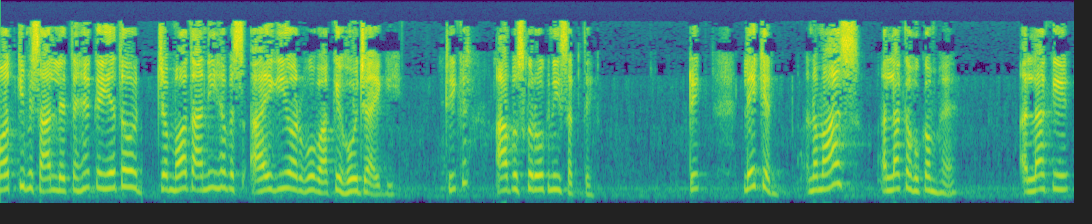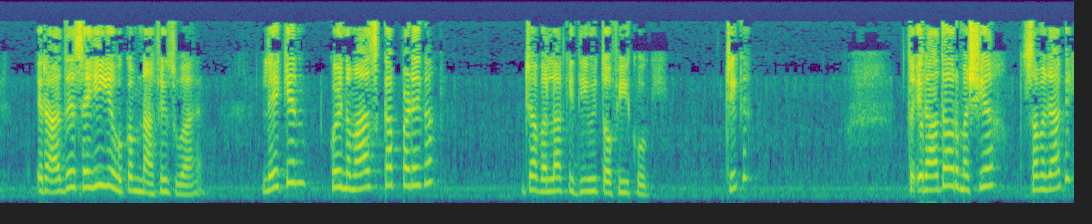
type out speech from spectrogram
موت کی مثال لیتے ہیں کہ یہ تو جب موت آنی ہے بس آئے گی اور وہ واقع ہو جائے گی ٹھیک ہے آپ اس کو روک نہیں سکتے ٹھیک لیکن نماز اللہ کا حکم ہے اللہ کے ارادے سے ہی یہ حکم نافذ ہوا ہے لیکن کوئی نماز کب پڑھے گا جب اللہ کی دی ہوئی توفیق ہوگی ٹھیک ہے تو ارادہ اور مشیا سمجھ آ گئی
